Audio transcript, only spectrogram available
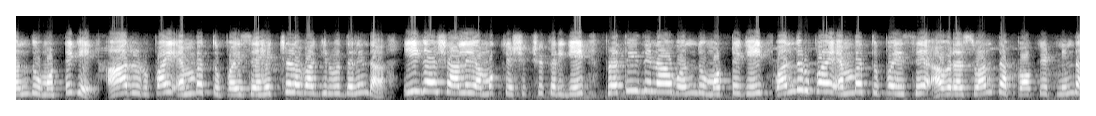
ಒಂದು ಮೊಟ್ಟೆಗೆ ಆರು ರೂಪಾಯಿ ಎಂಬತ್ತು ಪೈಸೆ ಹೆಚ್ಚಳವಾಗಿರುವುದರಿಂದ ಈಗ ಶಾಲೆಯ ಮುಖ್ಯ ಶಿಕ್ಷಕರಿಗೆ ಪ್ರತಿದಿನ ಒಂದು ಮೊಟ್ಟೆಗೆ ಒಂದು ರೂಪಾಯಿ ಎಂಬತ್ತು ಪೈಸೆ ಅವರ ಸ್ವಂತ ಪಾಕೆಟ್ನಿಂದ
